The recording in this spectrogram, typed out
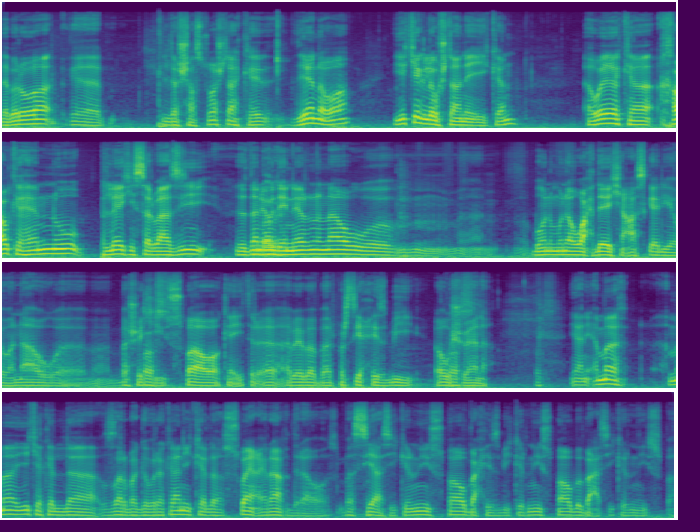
لەبەرەوە لە شستوەشتا کە دێنەوە یەکێک لەو شتانە ئیکەن ئەوەیە کە خەڵکە هێن و پلەیەکی سەربازی دەدەنەوە دەینێرنە ناو بۆ نمونە وحدەیەکی ئاسکەریەوە ناو بەشێکی سوپاوە کە ئیتر ئەبێ بە بەرپرسی حیزبی ئەو شوێنە ینی ئەمە ئەمە یەکێکە لە زربە گەورەکانی کە لە سوپای عێراق دراوە بە سیاسیکردنی سوپا و بە حیزبیکردنی سوپا و بە باسیکردنی سوپا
